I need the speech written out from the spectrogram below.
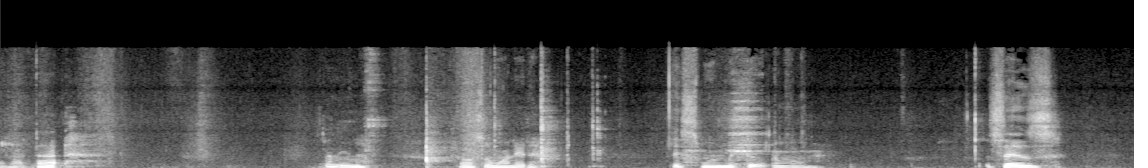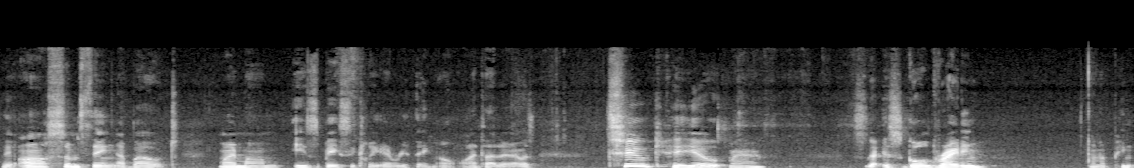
I got that. And then I also wanted this one with the, um, it says the awesome thing about my mom is basically everything. Oh, I thought that was too cute, man. It's gold writing on a pink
